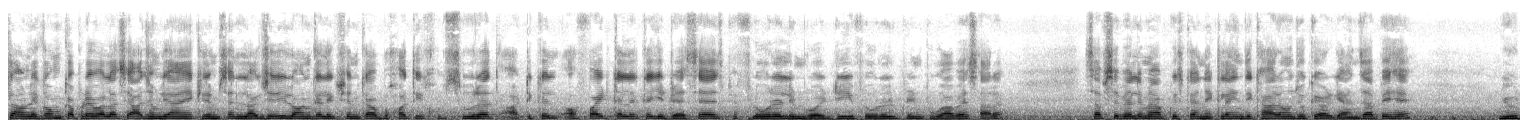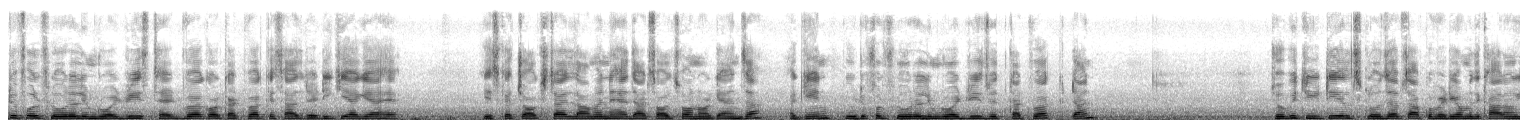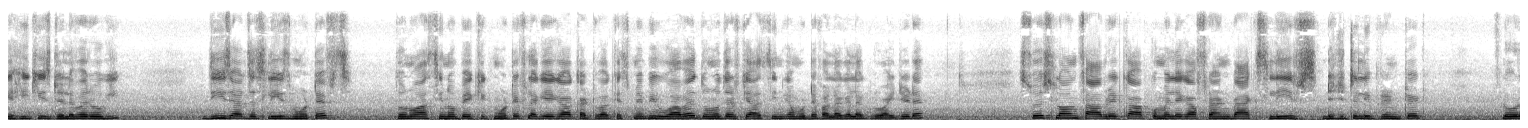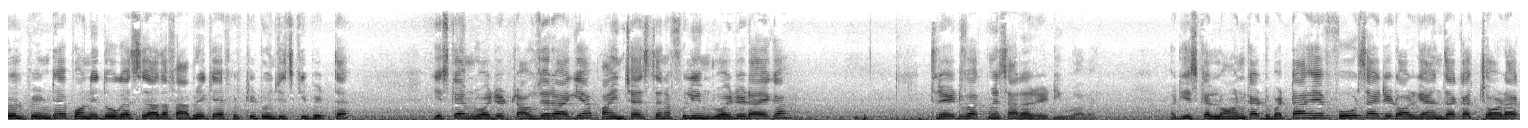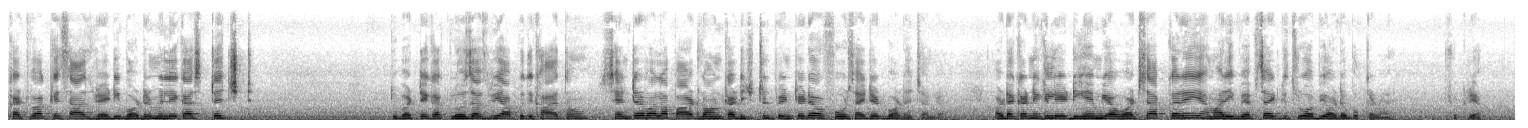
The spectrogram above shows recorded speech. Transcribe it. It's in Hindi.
असलम कपड़े वाला से आज हम ले आए हैं क्रिम्सन लग्जरी लॉन कलेक्शन का बहुत ही खूबसूरत आर्टिकल ऑफ़ वाइट कलर का ये ड्रेस है, इस पर फ्लोरल एम्ब्रॉयडरी फ्लोरल प्रिंट हुआ हुआ है सारा। सबसे पहले मैं आपको इसका नेकलाइन दिखा रहा हूँ, जो कि ऑर्गेन्जा पे है। Beautiful floral embroidery thread work और कट वर्क के साथ रेडी किया गया है। ये इसका चौक स्टाइल दामन है that's also on organza again beautiful floral embroideries with cut work done जो भी डिटेल्स क्लोजअप्स आपको वीडियो में दिखा रहा हूँ, यही चीज़ डिलीवर होगी। These are the sleeves motifs दोनों आस्तीनों पे एक एक मोटिव लगेगा कटवर्क इसमें भी हुआ हुआ है, दोनों तरफ़ के आस्तीन का मोटिव अलग अलग प्रोवाइडेड है। स्विस लॉन फैब्रिक का आपको मिलेगा front back sleeves digitally printed floral print है, पौने दो गज से ज़्यादा फैब्रिक है फिफ्टी टू इंचज़ की बिट है। ये इसका एम्ब्रॉयडर्ड ट्राउज़र आ गया, पाँचा इस तरह फुली एम्ब्रॉयडर्ड आएगा। थ्रेड वर्क में सारा रेडी हुआ हुआ है। और ये इसका लॉन का दुपट्टा है। फोर साइडेड ऑर्गेन्जा का चौड़ा कटवा के साथ रेडी बॉर्डर मिलेगा स्टिच्ड दुबट्टे का क्लोजअप भी आपको दिखाता हूँ। सेंटर वाला पार्ट लॉन का डिजिटल प्रिंटेड है और फोर साइडेड बॉर्डर चल रहा है। ऑर्डर करने के लिए डीएम या व्हाट्सएप करें। या हमारी वेबसाइट के थ्रू अभी ऑर्डर बुक करवाएँ। शुक्रिया।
